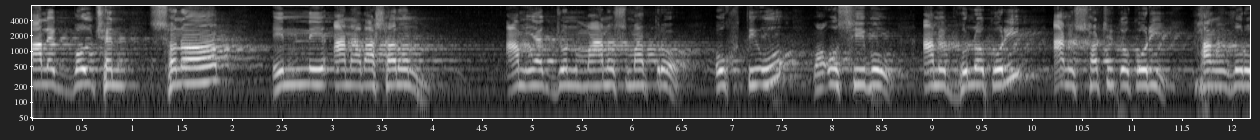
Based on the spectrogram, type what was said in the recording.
মালিক বলছেন শোনব ইন্নি আনা বাসারুন আমি একজন মানুষ মাত্র। উক্তি উ উসিবু। আমি ভুলও করি, আমি সঠিকও করি। ফাংজুরু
